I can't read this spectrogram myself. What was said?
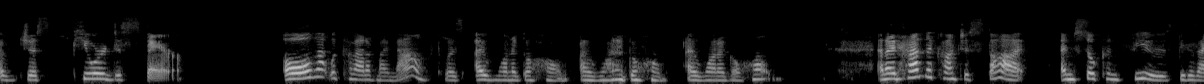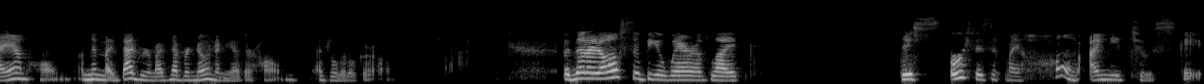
of just pure despair, all that would come out of my mouth was, I want to go home. I want to go home. I want to go home. And I'd have the conscious thought, I'm so confused because I am home. I'm in my bedroom. I've never known any other home as a little girl. But then I'd also be aware of like, this earth isn't my home. I need to escape.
